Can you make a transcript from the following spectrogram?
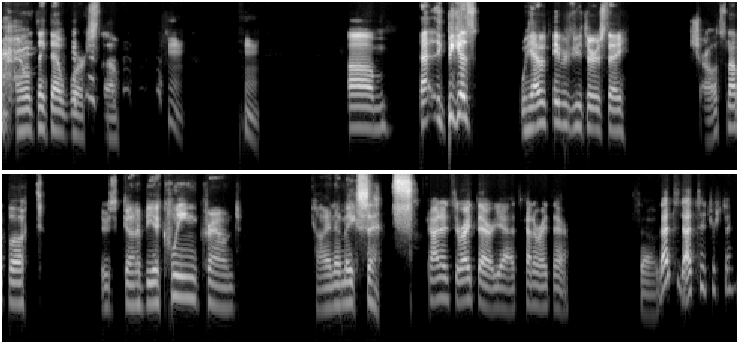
I don't think that works though. Hmm. Um, That because we have a pay per view Thursday. Charlotte's not booked. There's gonna be a queen crowned. Kind of makes sense. kind of right there. Yeah, it's kind of right there. So that's that's interesting.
